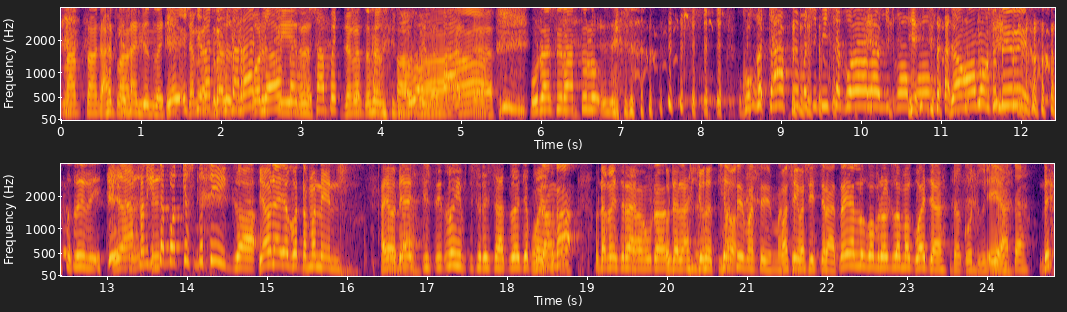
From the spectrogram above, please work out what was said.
lan- lanjut Nanti lagi. lanjut lagi. Ya, istirahatnya terlalu ntar aja, tang- sampai Jangan terlalu. Ah, udah istirahat dulu. Gue gak capek masih bisa gue lanjut ngomong. Jangan ngomong sendiri. ya kan kita podcast bertiga. ya udah ya gue temenin. Ayo dia isti- lu istirahat dulu aja Poy. Udah enggak? Udah enggak istirahat. Udah, udah. udah lanjut. Yuk. Masih, masih, masih. Masih masih istirahat. Ayo lu ngobrol dulu sama gua aja. Udah, gua juga istirahat Iya. dah. Deh.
